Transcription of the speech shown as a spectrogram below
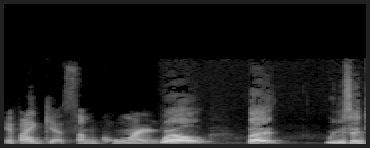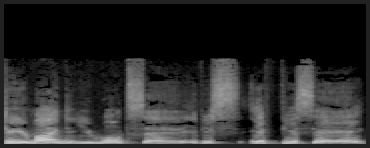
if I get some corn? Well, but when you say "Do you mind," you won't say if you if you say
